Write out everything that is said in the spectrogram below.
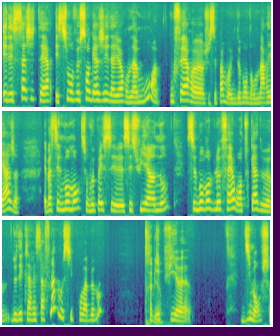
et les sagittaires. Et si on veut s'engager d'ailleurs en amour ou faire, je sais pas moi, une demande en mariage, eh ben c'est le moment. Si on veut pas s'essuyer un nom, c'est le moment de le faire ou en tout cas de, de déclarer sa flamme aussi probablement. Et puis euh, dimanche,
